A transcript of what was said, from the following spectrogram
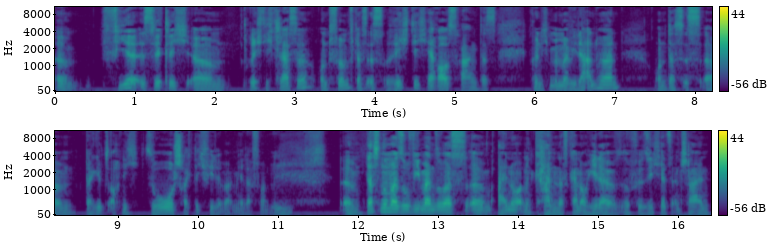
Ähm, vier ist wirklich ähm, richtig klasse und fünf, das ist richtig herausragend. Das könnte ich mir immer wieder anhören und das ist, ähm, da gibt es auch nicht so schrecklich viele bei mir davon. Mhm. Ähm, das nur mal so, wie man sowas ähm, einordnen kann. Das kann auch jeder so für sich jetzt entscheiden.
